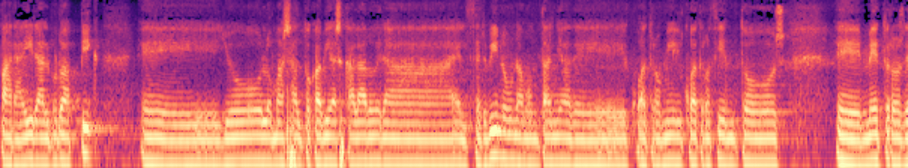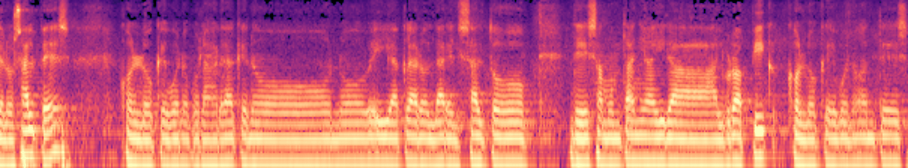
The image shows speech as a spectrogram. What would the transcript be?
para ir al Broad Peak. Eh, yo lo más alto que había escalado era el Cervino, una montaña de 4.400 eh, metros de los Alpes, con lo que, bueno, pues la verdad que no, no veía claro el dar el salto de esa montaña a ir al Broad Peak, con lo que, bueno, antes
